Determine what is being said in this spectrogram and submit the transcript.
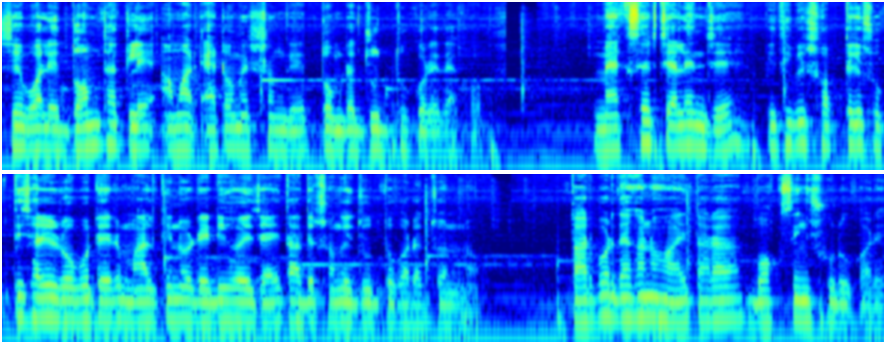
সে বলে, দম থাকলে আমার অ্যাটমের সঙ্গে তোমরা যুদ্ধ করে দেখো। ম্যাক্সের চ্যালেঞ্জে পৃথিবীর সব থেকে শক্তিশালী রোবটের মালকিনও রেডি হয়ে যায় তাদের সঙ্গে যুদ্ধ করার জন্য। তারপর দেখানো হয়, তারা বক্সিং শুরু করে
